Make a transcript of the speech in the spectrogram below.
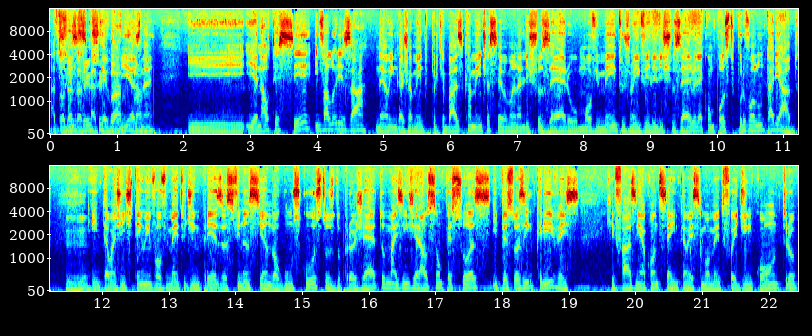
a todas sim, as sim, categorias, sim, claro, né? E, e, enaltecer e valorizar né, o engajamento, porque basicamente a Semana Lixo Zero, o movimento Joinville Lixo Zero, ele é composto por voluntariado. Uhum. Então a gente tem o envolvimento de empresas financiando alguns custos do projeto, mas em geral são pessoas e pessoas incríveis que fazem acontecer. Então esse momento foi de encontro,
